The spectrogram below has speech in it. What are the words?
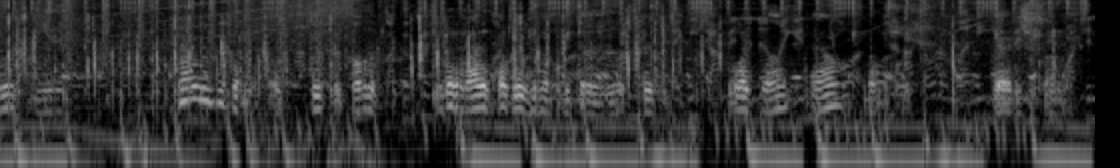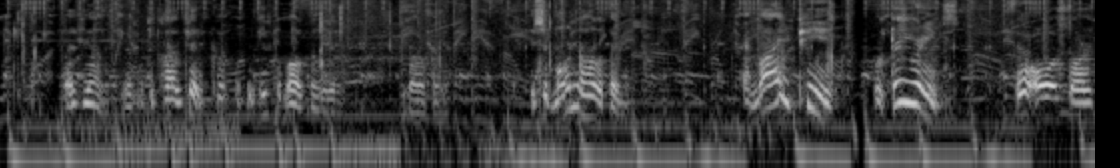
Now we're just gonna take the photo. We're gonna write it up. We're gonna get the white line now. Yeah, this is something. Let's be honest. With the cloud check, it's the ball coming in. It's a more than the Hall of Fame. In my opinion, with three rings, four All Stars,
